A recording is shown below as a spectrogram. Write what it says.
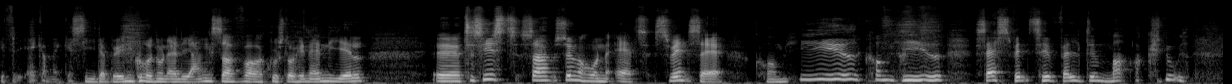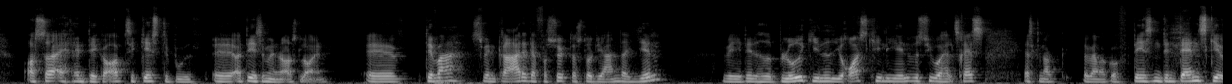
Det ved jeg ikke, om man kan sige, der blev indgået nogle alliancer for at kunne slå hinanden ihjel. Øh, til sidst så synger hun, at Svend sagde, kom hid, kom hid, sagde Svend til Valdemar og Knud. Og så at han dækker op til gæstebud. Øh, og det er simpelthen også løgn. Øh, det var Svend Grate, der forsøgte at slå de andre ihjel ved det, der hedder Blodgildet i Roskilde i 1157. Jeg skal nok lade være med at gå. Det er sådan den danske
